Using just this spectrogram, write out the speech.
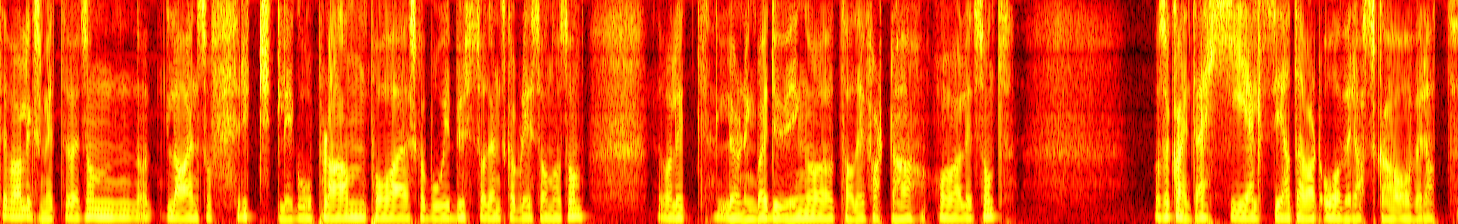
Det var liksom ikke sånn å la en så fryktelig god plan på jeg skal bo i buss, og den skal bli sånn og sånn. Det var litt learning by doing og ta det i farta og litt sånt. Og så kan ikke jeg helt si at jeg ble overraska over at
